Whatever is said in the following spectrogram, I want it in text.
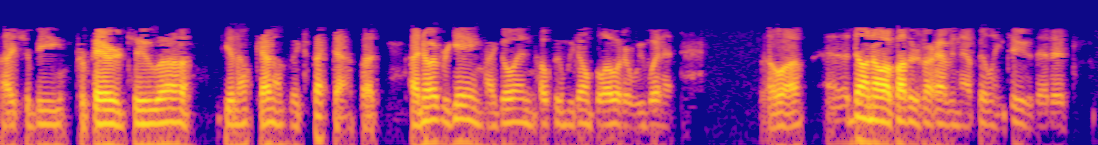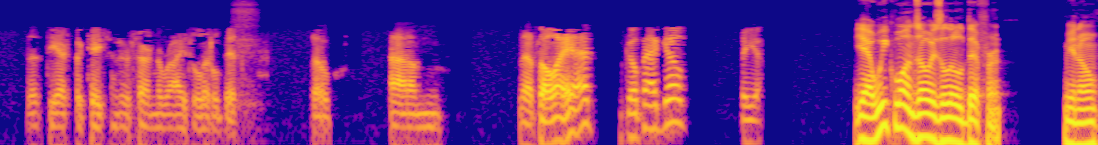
I should be prepared to, uh, you know, kind of expect that. But I know every game I go in hoping we don't blow it or we win it. So, uh, I don't know if others are having that feeling too, that it's, that the expectations are starting to rise a little bit. So, um, that's all I had. Go back, go. See ya. Yeah, week one's always a little different, you know,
